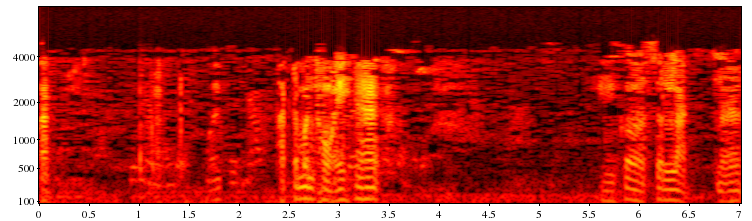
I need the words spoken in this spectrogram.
ผัดไว้ ผัดน้ำมันหอยนะฮะนี่ก็สลัดนะฮะ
